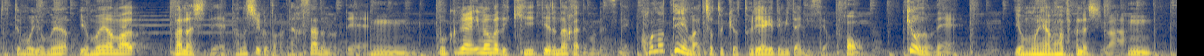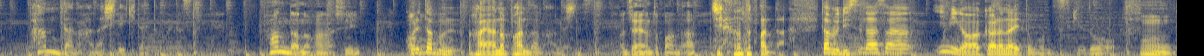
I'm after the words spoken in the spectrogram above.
とてもよもや、よもやま話で楽しいことがたくさんあるのでえ。う。ん。僕が今まで聞いてる中でもですねこのテーマちょっと今日取り上げてみたいんですよほ今日のねよもやま話は、う。うん。パンダの話でいきたいと思いますパンダの話？これ多分はいあのパンダの話ですねジャイアントパンダ？ジャイアントパンダ多分リスナーさん意味がわからないと思うんですけどうん。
